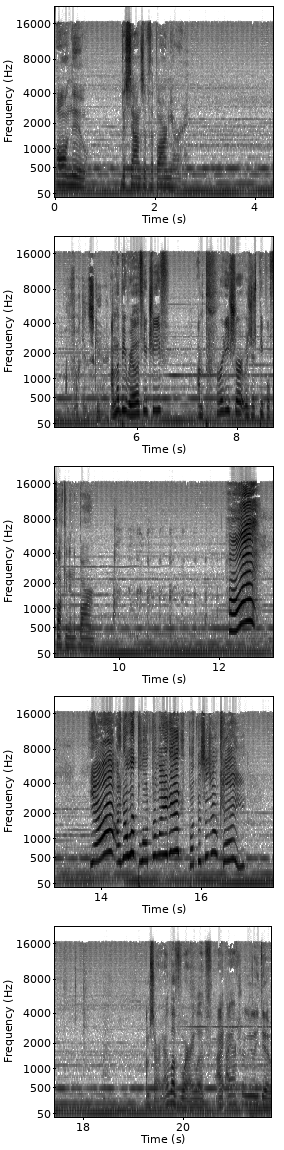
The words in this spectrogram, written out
all new the sounds of the barnyard. I'm fucking scared. I'm gonna be real with you, Chief. I'm pretty sure it was just people fucking in the barn. huh? Yeah, I know we're blood related, but this is okay. I'm sorry, I love where I live. I, I actually really do.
